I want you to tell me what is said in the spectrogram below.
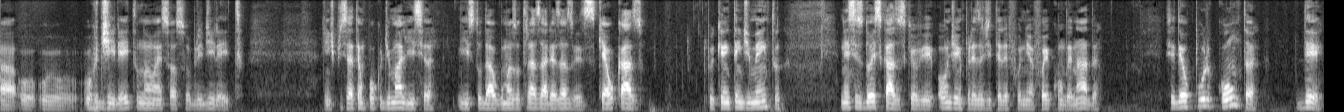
ah, o, o, o direito não é só sobre direito. A gente precisa ter um pouco de malícia e estudar algumas outras áreas às vezes, que é o caso. Porque o entendimento, nesses dois casos que eu vi, onde a empresa de telefonia foi condenada, se deu por conta de,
